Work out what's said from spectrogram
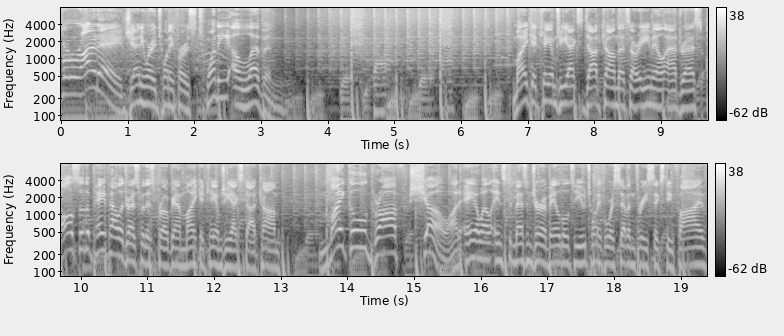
Friday, January 21st, 2011. Mike at KMGX.com. That's our email address. Also, the PayPal address for this program, Mike at KMGX.com. Michael Groff Show on AOL Instant Messenger, available to you 24 7, 365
